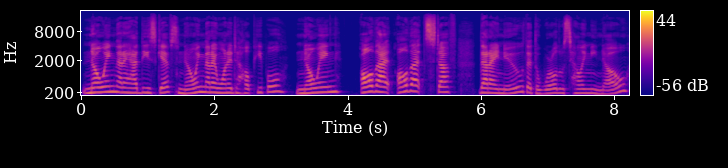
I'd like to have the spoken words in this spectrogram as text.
knowing that I had these gifts, knowing that I wanted to help people, knowing all that all that stuff that I knew that the world was telling me no,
